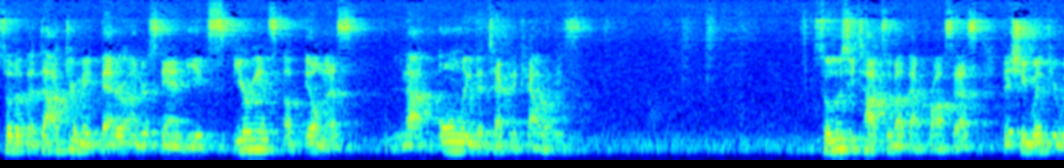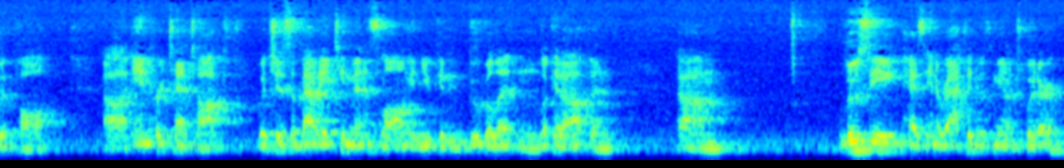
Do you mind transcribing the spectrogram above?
so that the doctor may better understand the experience of illness, not only the technicalities. So Lucy talks about that process that she went through with Paul uh, in her TED Talk, which is about 18 minutes long, and you can Google it and look it up. And um, Lucy has interacted with me on Twitter,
